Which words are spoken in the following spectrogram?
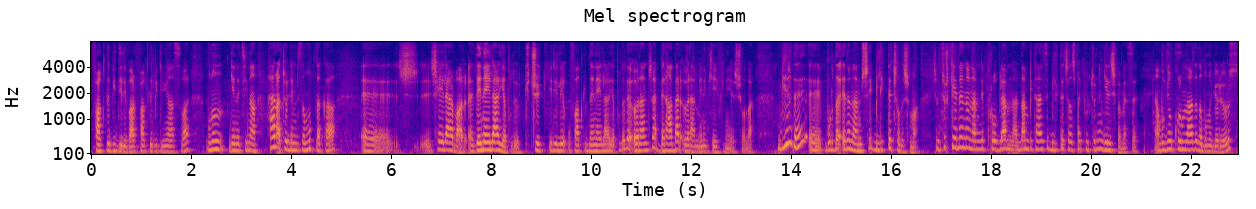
farklı bir dili var, farklı bir dünyası var. Bunun genetiğini her atölyemizde mutlaka e, şeyler var, e, deneyler yapılıyor. Küçük, irili, ufaklı deneyler yapılıyor ve öğrenciler beraber öğrenmenin keyfini yaşıyorlar. Bir de e, burada en önemli şey birlikte çalışma. Şimdi Türkiye'de en önemli problemlerden bir tanesi birlikte çalışma kültürünün gelişmemesi. Yani bugün kurumlarda da bunu görüyoruz.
